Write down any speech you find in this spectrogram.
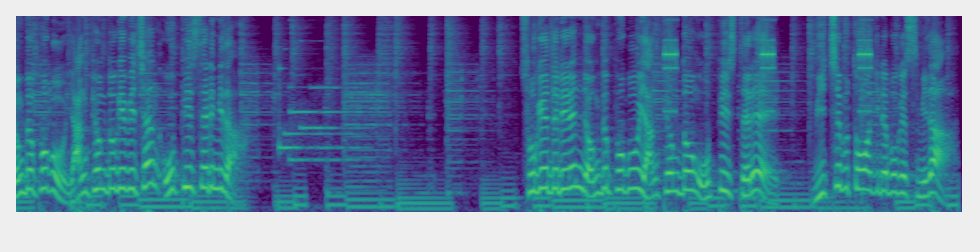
영등포구 양평동에 위치한 오피스텔입니다. 소개해드리는 영등포구 양평동 오피스텔의 위치부터 확인해 보겠습니다.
